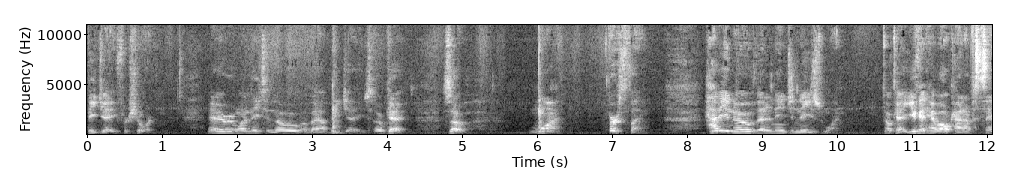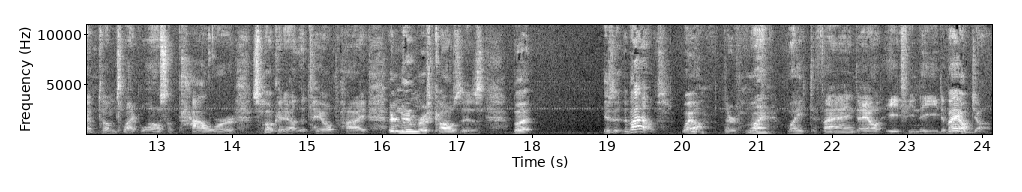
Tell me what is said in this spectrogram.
VJ for short. Everyone needs to know about VJs. Okay, so one, first thing, how do you know that an engine needs one? Okay, you can have all kind of symptoms like loss of power, smoking out the tailpipe. There are numerous causes, but is it the valves? Well, there's one way to find out if you need a valve job,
